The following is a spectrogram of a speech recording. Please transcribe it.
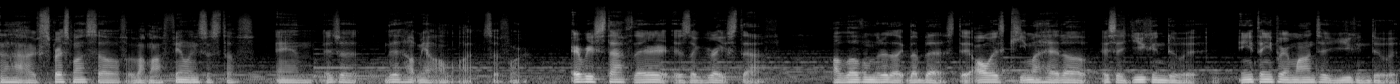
and how I express myself about my feelings and stuff. And it just did help me out a lot so far. Every staff there is a great staff. I love them, they're like the best. They always keep my head up. They said, you can do it. Anything you put your mind to, you can do it.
